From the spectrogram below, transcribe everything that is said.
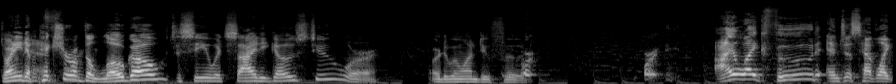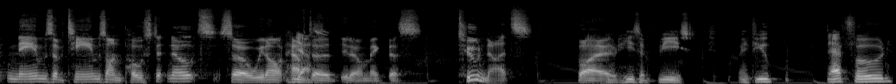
Do I need a picture of the logo to see which side he goes to, or or do we want to do food? Or- Or I like food and just have like names of teams on post-it notes, so we don't have Yes. to, you know, make this too nuts. But Dude, he's a beast. If you that food,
